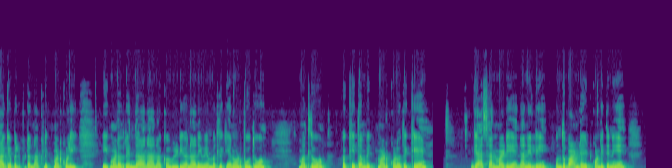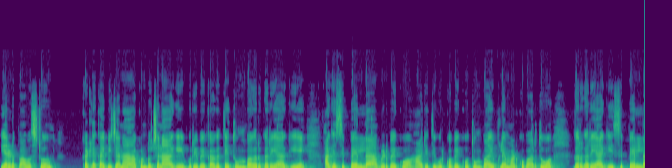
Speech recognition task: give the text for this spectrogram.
ಹಾಗೆ ಬೆಲ್ ಬಟನ್ನ ಕ್ಲಿಕ್ ಮಾಡ್ಕೊಳ್ಳಿ. ಹೀಗೆ ಮಾಡೋದ್ರಿಂದ ನಾನು ಹಾಕೋ ವೀಡಿಯೋನ ನೀವೇ ಮೊದಲಿಗೆ ನೋಡ್ಬೋದು. ಮೊದಲು ಅಕ್ಕಿ ತಂಬಿಟ್ಟು ಮಾಡ್ಕೊಳ್ಳೋದಕ್ಕೆ ಗ್ಯಾಸ್ ಆನ್ ಮಾಡಿ ನಾನಿಲ್ಲಿ ಒಂದು ಬಾಣಲೆ ಇಟ್ಕೊಂಡಿದ್ದೀನಿ. ಎರಡು ಪಾವಷ್ಟು ಕಡಲೆಕಾಯಿ ಬೀಜನ ಹಾಕ್ಕೊಂಡು ಚೆನ್ನಾಗಿ ಹುರಿಬೇಕಾಗುತ್ತೆ. ತುಂಬ ಗರಿಗರಿಯಾಗಿ, ಹಾಗೆ ಸಿಪ್ಪೆ ಎಲ್ಲ ಬಿಡಬೇಕು, ಆ ರೀತಿ ಹುರ್ಕೋಬೇಕು. ತುಂಬ ಹೈ ಫ್ಲೇಮ್ ಮಾಡ್ಕೋಬಾರ್ದು. ಗರಿಗರಿಯಾಗಿ, ಸಿಪ್ಪೆ ಎಲ್ಲ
